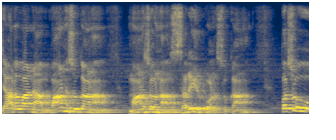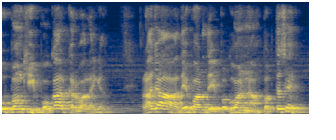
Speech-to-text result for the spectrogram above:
ઝાડવાના પાન સુકાણા માણસોના શરીર પણ સુકાણા. પશુ, પંખી પોકાર કરવા લાગ્યા. રાજા દેપાડદે ભગવાનના ભક્ત છે.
